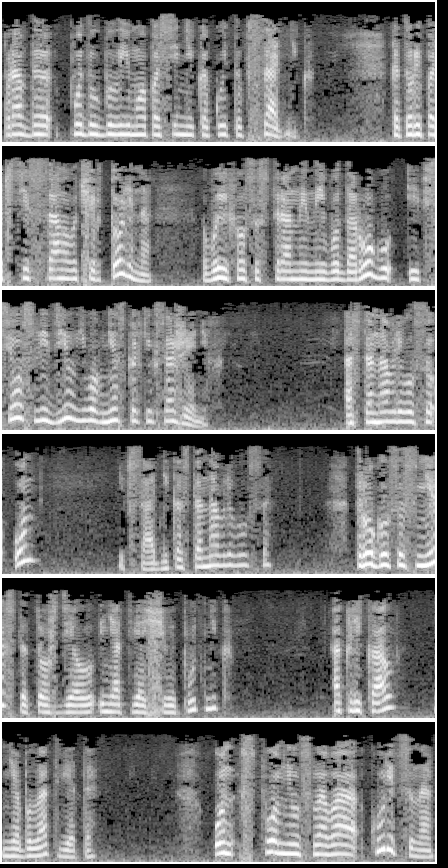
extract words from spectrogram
Правда, подал было ему опасение какой-то всадник, который почти с самого Чертолина выехал со стороны на его дорогу и все следил его в нескольких сажениях. Останавливался он, и всадник останавливался — Трогался с места, тоже делал и неотвязчивый путник. Окликал, не было ответа. Он вспомнил слова Курицына,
